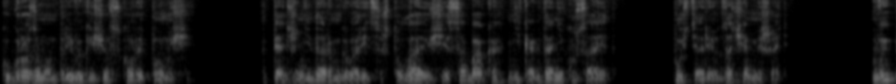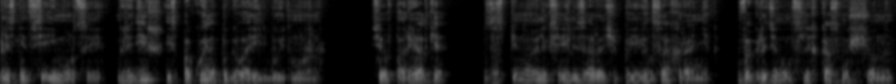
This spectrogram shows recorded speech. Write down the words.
К угрозам он привык еще в скорой помощи. Опять же, недаром говорится, что лающая собака никогда не кусает. Пусть орет, зачем мешать? Выплеснет все эмоции, глядишь, и спокойно поговорить будет можно. Все в порядке? За спиной Алексея Елизаровича появился охранник. Выглядел он слегка смущенным.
